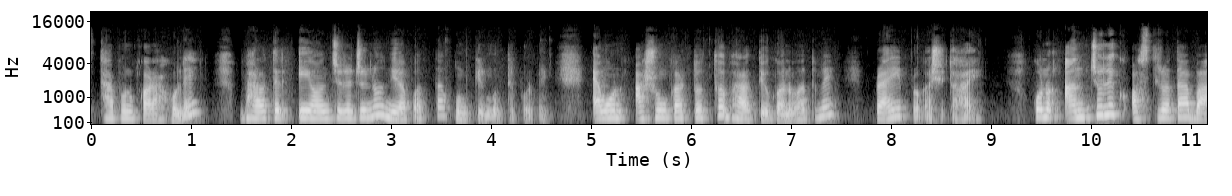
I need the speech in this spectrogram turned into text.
স্থাপন করা হলে ভারতের এই অঞ্চলের জন্য নিরাপত্তা হুমকির মধ্যে পড়বে। এমন আশঙ্কার তথ্য ভারতীয় গণমাধ্যমে প্রায়ই প্রকাশিত হয়। কোনো আঞ্চলিক অস্থিরতা বা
